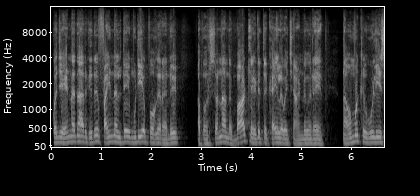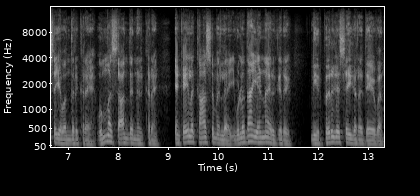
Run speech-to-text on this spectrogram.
கொஞ்சம் எண்ணெய் தான் இருக்குது. ஃபைனல் டே முடிய போகிறாரு அப்போ அவர் சொன்ன அந்த பாட்டில் எடுத்து கையில் வச்சு ஆண்டுகிறேன் நான் உமக்கு ஊழியம் செய்ய வந்திருக்கிறேன். உம்மை சார்ந்து நிற்கிறேன். என் கையில் காசும் இல்லை. இவ்வளோ தான் எண்ணெய் இருக்குது. நீர் பெருக செய்கிற தேவன்.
